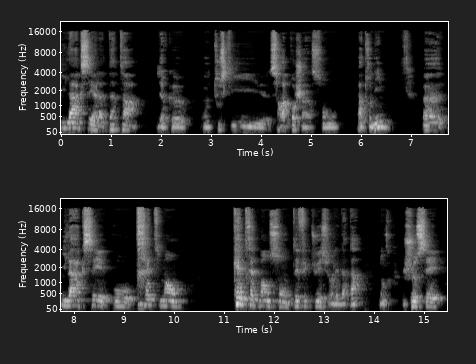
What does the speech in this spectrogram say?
il a accès à la data, c'est-à-dire que euh, tout ce qui se rapproche à son patronyme, euh, il a accès aux traitements, quels traitements sont effectués sur les datas. Donc, je sais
